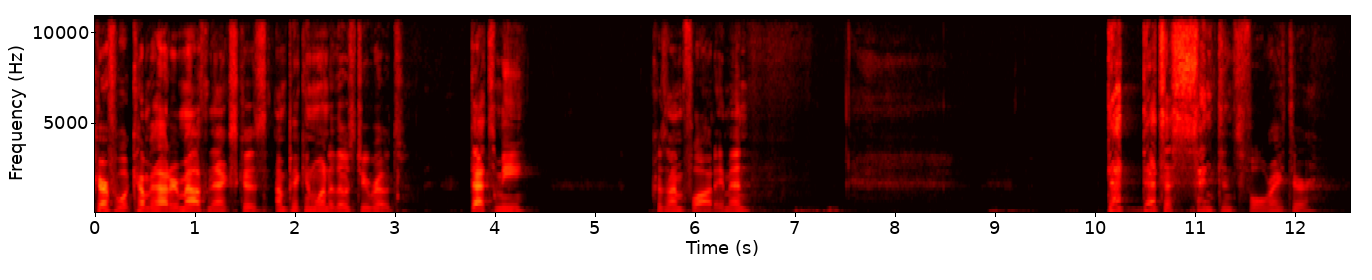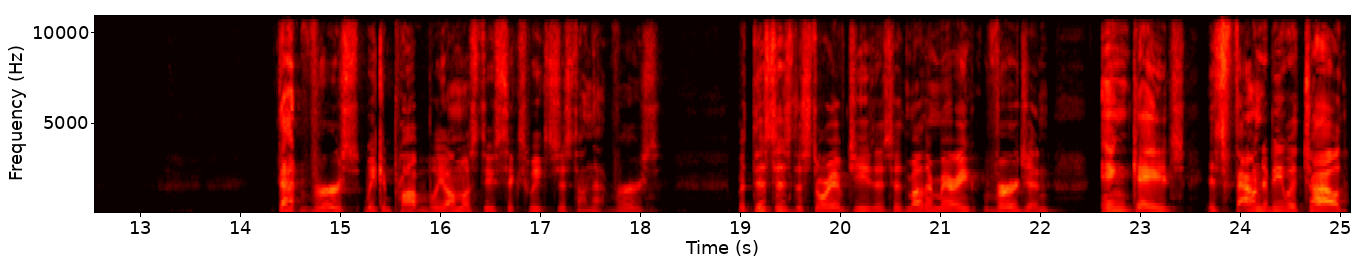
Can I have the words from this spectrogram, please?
Careful what comes out of your mouth next because I'm picking one of those two roads. That's me because I'm flawed. Amen? That, that's a sentence full right there that verse, we could probably almost do six weeks just on that verse. But this is the story of Jesus. His mother Mary, virgin, engaged, is found to be with child,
